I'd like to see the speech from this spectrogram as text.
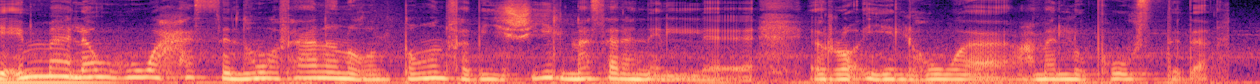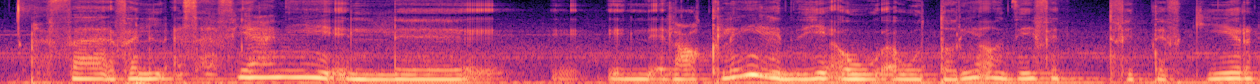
يا إما لو هو حس إن هو فعلا غلطان فبيشيل مثلا الرأي اللي هو عمل له بوست ده. فللأسف يعني العقلية دي أو أو الطريقة دي في التفكير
